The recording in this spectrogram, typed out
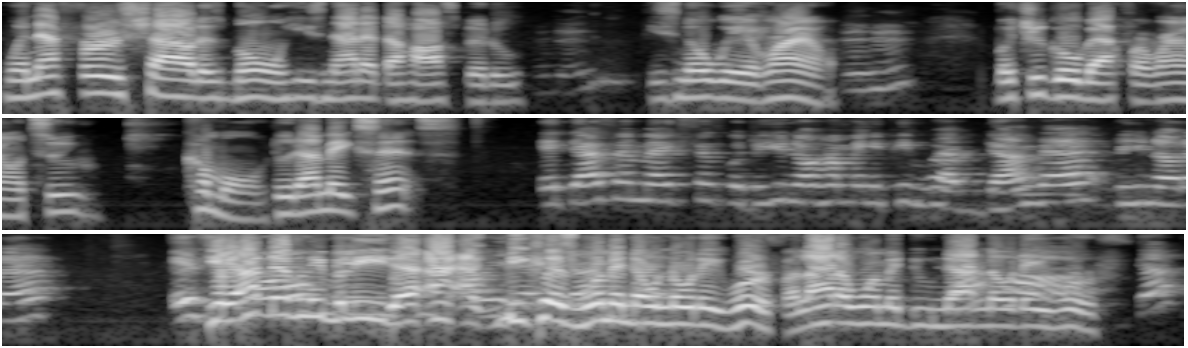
When that first child is born, he's not at the hospital. hmm He's nowhere around. hmm But you go back for round two. Come on, do that make sense? It doesn't make sense, but do you know how many people have done that? Do you know that? It's Yeah, I definitely believe that. I, I, because women don't know their worth. A lot of women do not know their worth. That so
